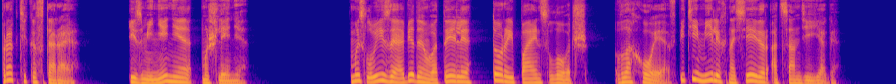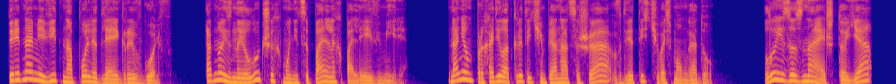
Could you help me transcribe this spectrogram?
Практика вторая. Изменение мышления. Мы с Луизой обедаем в отеле Торрей Пайнс Лодж в Лахое, в пяти милях на север от Сан-Диего. Перед нами вид на поле для игры в гольф. Одно из наилучших муниципальных полей в мире. На нем проходил открытый чемпионат США в 2008 году. Луиза знает, что я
